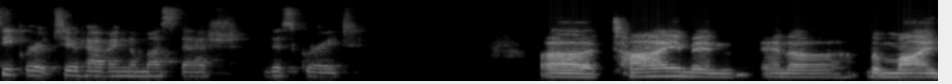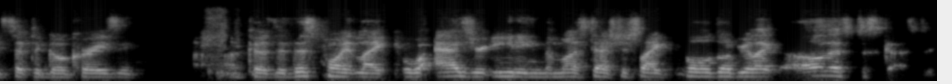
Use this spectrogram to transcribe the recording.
secret to having a mustache this great? uh, time and and uh, the mindset to go crazy. Because uh, at this point, like as you're eating, the mustache just like folds up. You're like, oh, that's disgusting.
